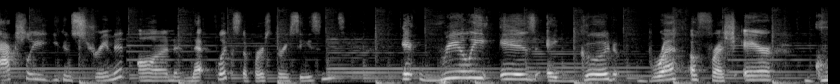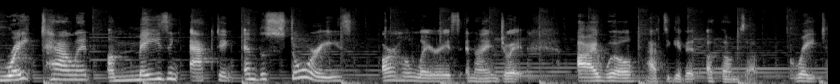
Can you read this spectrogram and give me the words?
actually you can stream it on Netflix. The first three seasons. It really is a good breath of fresh air. Great talent, amazing acting, and the stories are hilarious, and I enjoy it. I will have to give it a thumbs up great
